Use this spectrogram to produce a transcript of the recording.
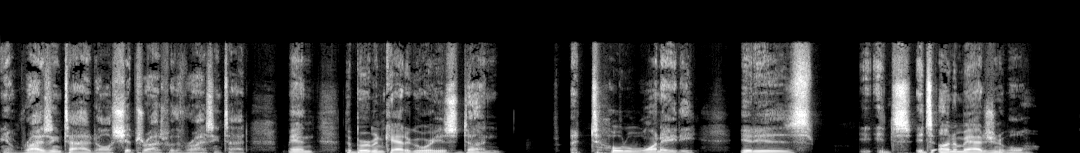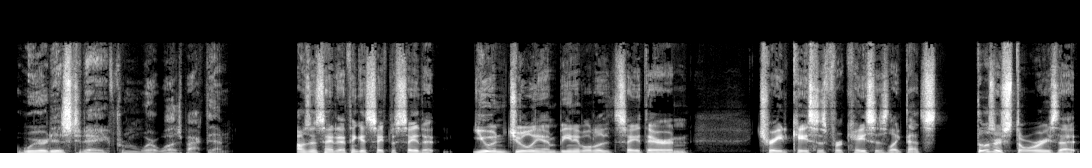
you know, rising tide, all ships rise with a rising tide. Man, the bourbon category has done a total 180. It is, it's, it's unimaginable where it is today from where it was back then. I was going to say, I think it's safe to say that you and Julian being able to say it there and trade cases for cases, like that's, those are stories that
